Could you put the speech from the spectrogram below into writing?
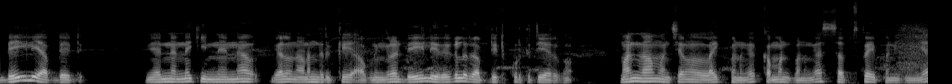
டெய்லி அப்டேட் என்னென்னைக்கு இன்னென்ன வேலை நடந்திருக்கு அப்படிங்கிற டெய்லி ரெகுலர் அப்டேட் கொடுத்துட்டே இருக்கும். மறந்துடாமல் சேனலை லைக் பண்ணுங்கள் கமெண்ட் பண்ணுங்கள் சப்ஸ்கிரைப் பண்ணிக்கிங்க.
